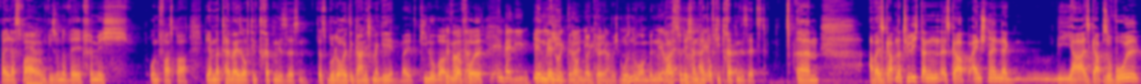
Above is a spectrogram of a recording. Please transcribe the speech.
weil das war ja. irgendwie so eine Welt für mich unfassbar. Wir haben da teilweise auf den Treppen gesessen. Das würde heute gar nicht mehr gehen, weil Kino war das übervoll. War in Berlin. In Berlin, Berlin genau, in Neukölln, wo ich groß mhm. geworden bin. Und da hast du dich dann halt auf die Treppen gesetzt. Ähm, aber es gab natürlich dann, es gab einschneidende, ja, es gab sowohl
